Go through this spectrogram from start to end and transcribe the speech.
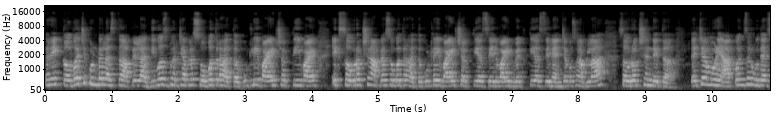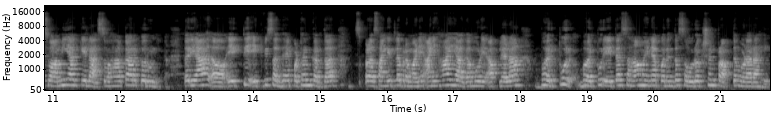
तर हे कवच कुंडल असतं आपल्याला दिवसभर जे आपल्यासोबत राहतं कुठली वाईट शक्ती वाईट एक संरक्षण आपल्यासोबत राहतं कुठलीही वाईट शक्ती असेल वाईट व्यक्ती असेल यांच्यापासून आपल्याला संरक्षण देतं. त्याच्यामुळे आपण जर उद्या स्वामी या केला स्वाहाकार करून तर या एक ते एकवीस अध्याय पठन करतात सांगितल्याप्रमाणे. आणि हा यागामुळे आपल्याला भरपूर भरपूर येत्या सहा महिन्यापर्यंत संरक्षण प्राप्त होणार आहे.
